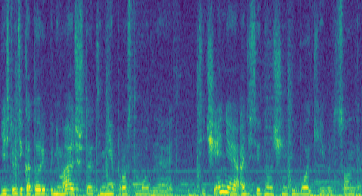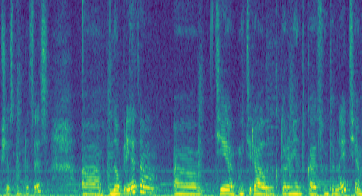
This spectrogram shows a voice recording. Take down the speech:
Есть люди, которые понимают, что это не просто модное течение, а действительно очень глубокий эволюционный общественный процесс. Э, но при этом те материалы, на которые они натыкаются в интернете,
